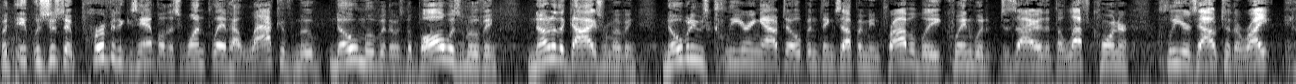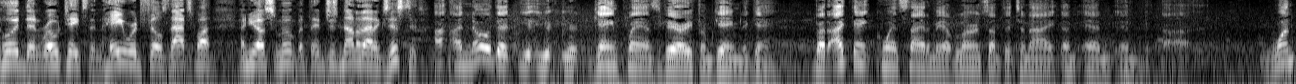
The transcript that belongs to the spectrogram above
But it was just a perfect example in this one play of how lack of move, no movement. There was the ball was moving, none of the guys were moving, nobody was clearing out to open things up. I mean, probably Quin would desire that the left corner clears out to the right, Hood then rotates, then Hayward fills that spot, and you have some movement. But just none of that existed. I, I know that you, your, your game plans vary from game to game. But I think Quin Snyder may have learned something tonight, and and, and uh, one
